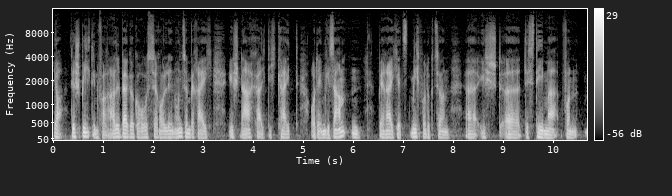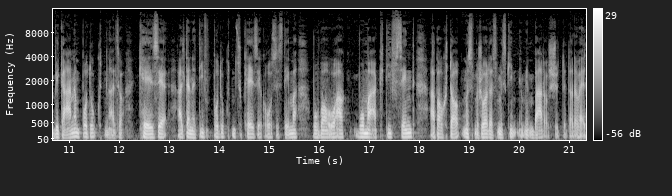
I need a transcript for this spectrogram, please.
Ja, das spielt in Vorarlberg eine große Rolle. In unserem Bereich ist Nachhaltigkeit oder im gesamten Bereich jetzt Milchproduktion äh, ist äh, das Thema von veganen Produkten, also Käse, Alternativprodukten zu Käse ein großes Thema, wo wir, wo wir aktiv sind. Aber auch dort muss man schauen, dass man das Kind nicht mit dem Bad ausschüttet, oder? Weil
